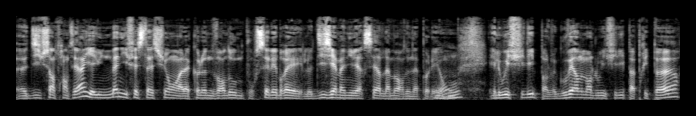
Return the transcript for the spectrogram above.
1831, euh, il y a eu une manifestation à la colonne Vendôme pour célébrer le dixième anniversaire de la mort de Napoléon. Mhm. Et Louis-Philippe, par le gouvernement de Louis-Philippe, a pris peur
